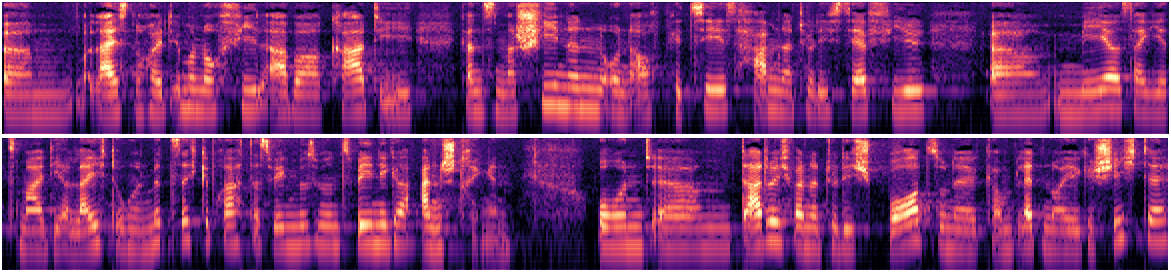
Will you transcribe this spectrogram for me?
ähm, leisten heute immer noch viel, aber gerade die ganzen Maschinen und auch PCs haben natürlich sehr viel äh, mehr, sage ich jetzt mal, die Erleichterungen mit sich gebracht. Deswegen müssen wir uns weniger anstrengen. Und ähm, dadurch war natürlich Sport so eine komplett neue Geschichte.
